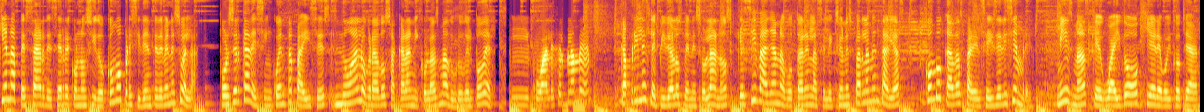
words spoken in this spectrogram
quien a pesar de ser reconocido como presidente de Venezuela, por cerca de 50 países no ha logrado sacar a Nicolás Maduro del poder. ¿Y cuál es el plan B? Capriles le pidió a los venezolanos que sí vayan a votar en las elecciones parlamentarias convocadas para el 6 de diciembre, mismas que Guaidó quiere boicotear.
